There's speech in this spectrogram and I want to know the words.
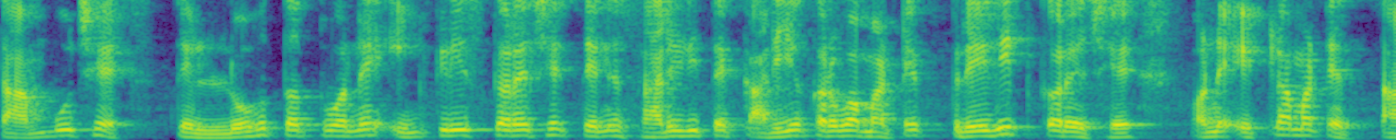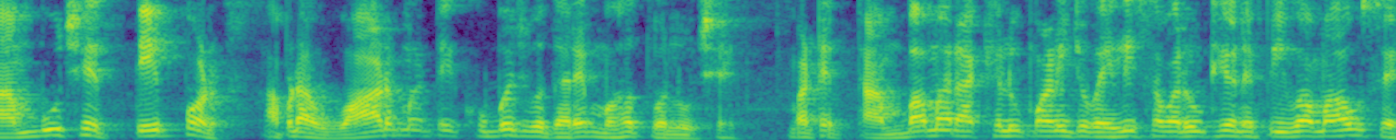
તાંબુ છે, તે લોહ તત્વને ઇન્ક્રીઝ કરે છે, તેને સારી રીતે કાર્ય કરવા માટે પ્રેરિત કરે છે અને એટલા માટે તાંબુ છે તે પણ આપણા વાળ માટે ખૂબ જ વધારે મહત્ત્વનું છે. માટે તાંબામાં રાખેલું પાણી જો વહેલી સવારે ઉઠી અને પીવામાં આવશે,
